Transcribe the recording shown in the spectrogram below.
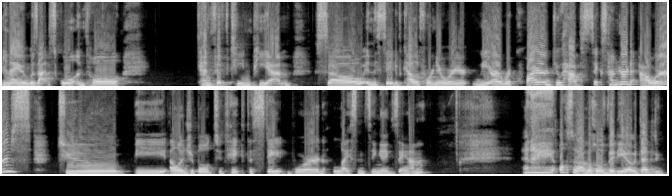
and i was at school until 10:15 p.m. So in the state of California where we are required to have 600 hours to be eligible to take the state board licensing exam. And I also have a whole video ded-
